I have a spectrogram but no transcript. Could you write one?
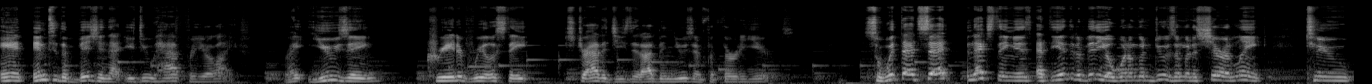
and into the vision that you do have for your life, right? Using creative real estate strategies that I've been using for 30 years. So with that said, the next thing is at the end of the video, what I'm going to do is I'm going to share a link to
